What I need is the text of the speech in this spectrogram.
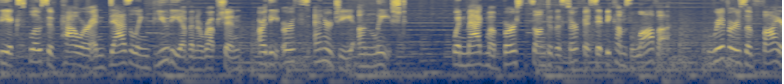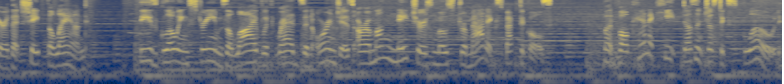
The explosive power and dazzling beauty of an eruption are the Earth's energy unleashed. When magma bursts onto the surface, it becomes lava, rivers of fire that shape the land. These glowing streams alive with reds and oranges are among nature's most dramatic spectacles. But volcanic heat doesn't just explode.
